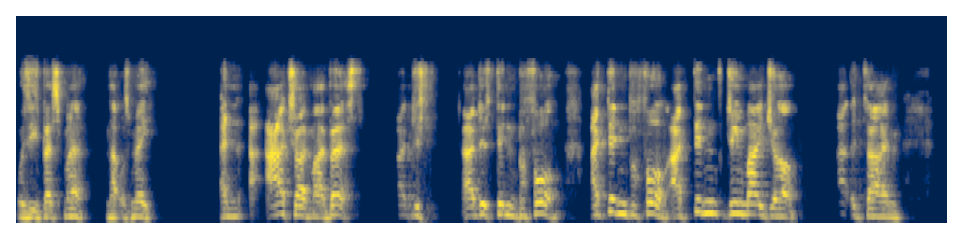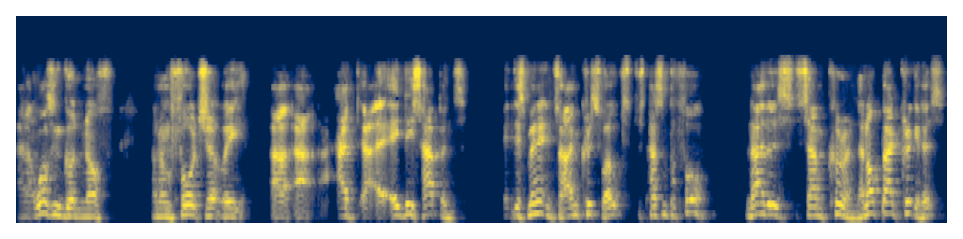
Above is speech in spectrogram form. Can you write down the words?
was his best mate, and that was me. And I, tried my best. I just I just didn't perform. I didn't perform. I didn't do my job at the time, and I wasn't good enough. And unfortunately, I, I, I, this happens. At this minute in time, Chris Woakes just hasn't performed. Neither is Sam Curran. They're not bad cricketers.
